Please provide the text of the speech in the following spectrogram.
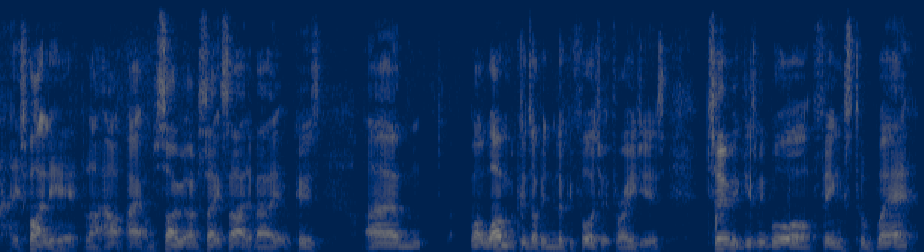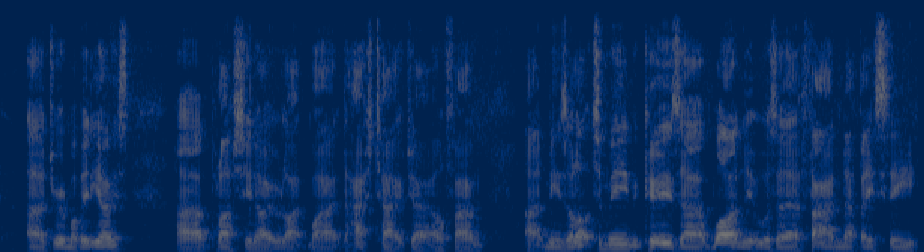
it's finally here. Like I, I'm so I'm so excited about it because um, well one because I've been looking forward to it for ages. Two, it gives me more things to wear uh, during my videos. Uh, plus, you know, like my the hashtag JRL fam uh, means a lot to me because uh, one, it was a fan that basically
